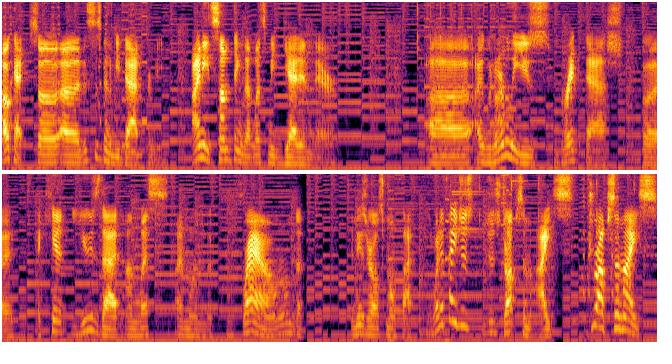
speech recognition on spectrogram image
Okay, so uh, this is gonna be bad for me. I need something that lets me get in there. Uh, I would normally use Break Dash, but I can't use that unless I'm on the ground. And these are all small platforms. What if I just, just drop some ice? Drop some ice!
